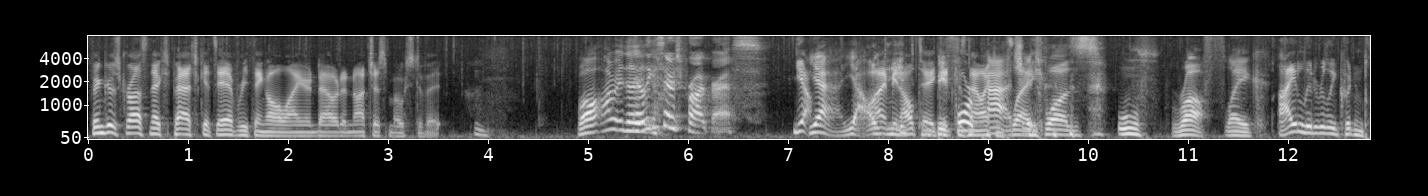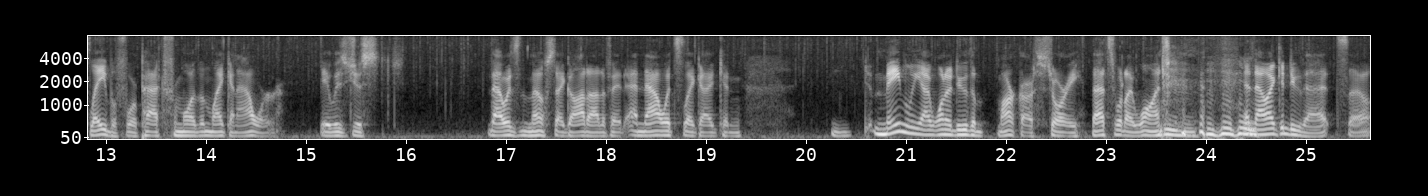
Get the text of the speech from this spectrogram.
fingers crossed. Next patch gets everything all ironed out, and not just most of it. Well, I mean, At least there's progress. Yeah, yeah, yeah. I mean, I'll take it 'cause before now I can patch, play. It was oof rough. Like I literally couldn't play before patch for more than like an hour. It was just that was the most I got out of it, and now it's like I can. Mainly, I want to do the Markarth story. That's what I want, mm-hmm. and now I can do that. So.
